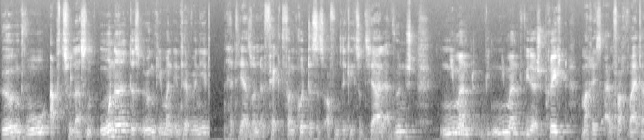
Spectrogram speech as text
irgendwo abzulassen, ohne dass irgendjemand interveniert, hätte ja so einen Effekt von, gut, das ist offensichtlich sozial erwünscht, niemand, niemand widerspricht, mache ich es einfach weiter.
